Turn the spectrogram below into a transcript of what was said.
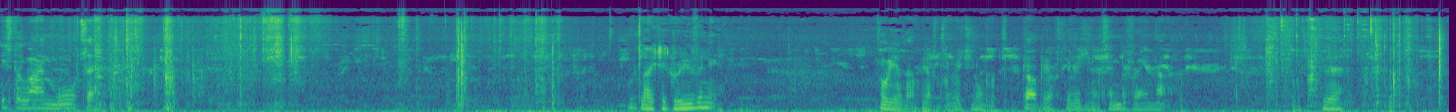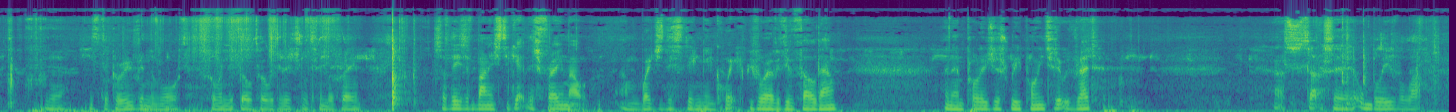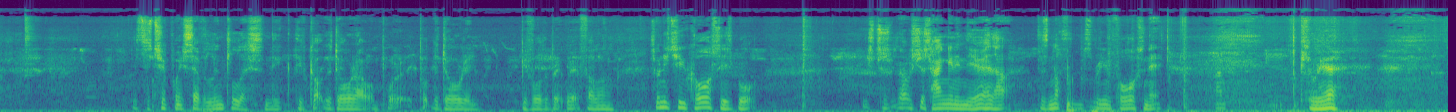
is the lime mortar. With like a groove in it. Oh yeah, that'll be off the original. That'll be off the original timber frame. That. Yeah. Yeah, it's the groove in the water from when they built over the original timber frame. So these have managed to get this frame out and wedge this thing in quick before everything fell down. And then probably just repointed it with red. That's that's uh, unbelievable that. It's a 2.7 lintel this and they, they've got the door out and put put the door in before the brickwork fell on. It's only two courses but it's just that was just hanging in the air that there's nothing reinforcing it. And so yeah.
